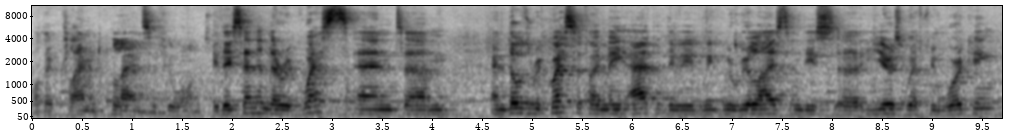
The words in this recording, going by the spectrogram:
or their climate plans, if you want. They send in their requests and um, and those requests, if I may add, we, we, realized in these uh, years we have been working,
